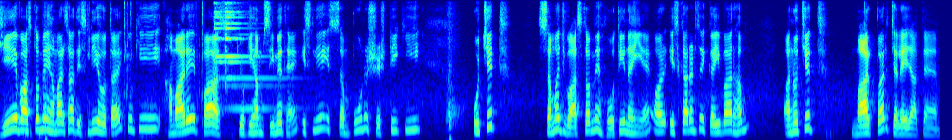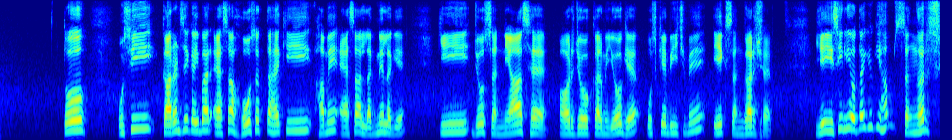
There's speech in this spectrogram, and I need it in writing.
ये वास्तव में हमारे साथ इसलिए होता है क्योंकि हमारे पास, क्योंकि हम सीमित हैं, इसलिए इस संपूर्ण सृष्टि की उचित समझ वास्तव में होती नहीं है और इस कारण से कई बार हम अनुचित मार्ग पर चले जाते हैं। तो उसी कारण से कई बार ऐसा हो सकता है कि हमें ऐसा लगने लगे कि जो सन्यास है और जो कर्मयोग है, उसके बीच में एक संघर्ष है। ये इसीलिए होता है क्योंकि हम संघर्ष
